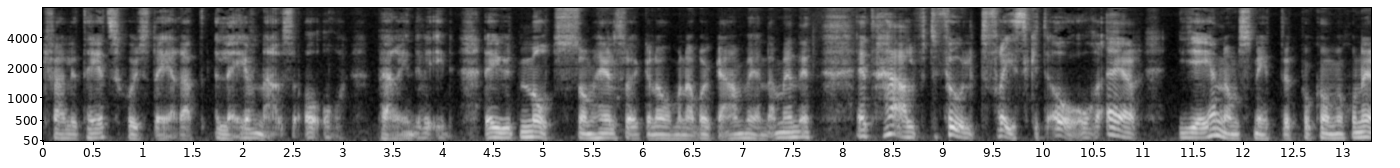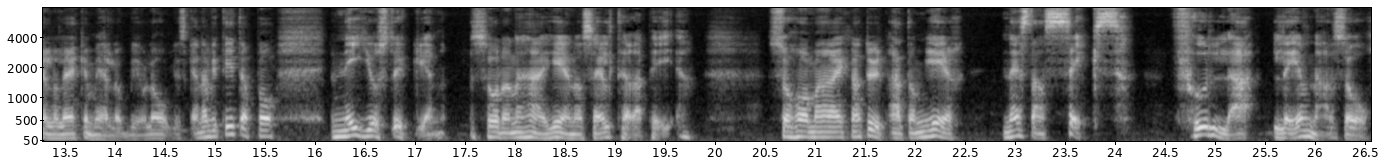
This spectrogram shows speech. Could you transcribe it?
kvalitetsjusterat levnadsår per individ. Det är ju ett mått som hälsoekonomerna brukar använda men ett, ett halvt fullt friskt år är genomsnittet på konventionella läkemedel och biologiska. När vi tittar på nio stycken sådana här gen och cellterapier så har man räknat ut att de ger nästan sex fulla levnadsår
